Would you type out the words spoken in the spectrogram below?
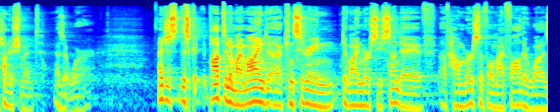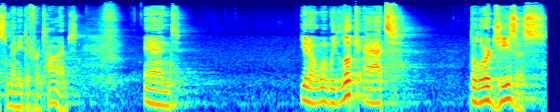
punishment, as it were. I just, this popped into my mind uh, considering Divine Mercy Sunday of, of how merciful my father was many different times. And you know, when we look at the Lord Jesus,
